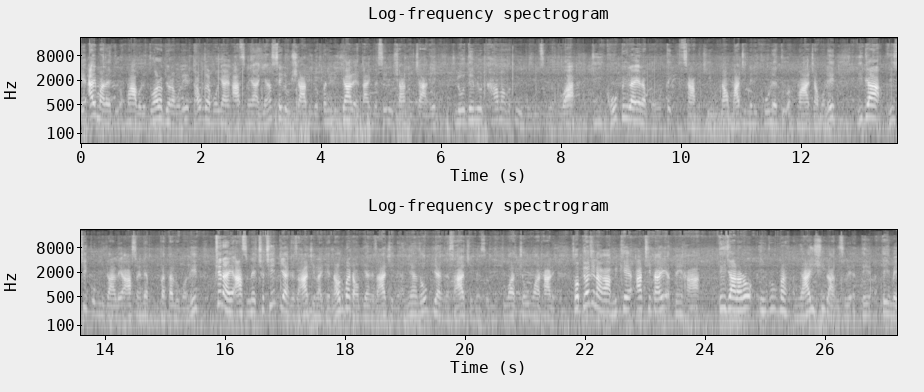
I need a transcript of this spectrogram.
အဲအဲ့မှာလည်းသူအမှားပေါ့လေသူကတော့ပြောတာပေါ့လေတောက်ကံပေါ်ရရင်အာဆင်နယ်ကအရန်စိတ်လို့ရှားပြီးတော့ပနတီရတဲ့အတိုင်းပဲစိတ်လို့ရှားနေကြတယ်ဒီလိုအသင်းမျိုးတစ်ခါမှမတွေ့ဘူးဆိုတော့သူကဒီဂိုးပေးလိုက်ရတဲ့ပုံကိုတိတ်စားမကြည့်ဘူးနောက်မာတင်နယ်လီဂိုးလည်းသူ့အမှားကြောင့်ပေါ့လေဒီပြဗီစီကိုမီကလည်းအာဆင်နယ်ပတ်သက်လို့ပေါ့လေဖြစ်နိုင်ရင်အာဆင်နယ်ချက်ချင်းပြန်ကစားခြင်းလိုက်တယ်နောက်တစ်ပတ်တောင်ပြန်ကစားခြင်းတယ်အမြန်ဆုံးပြန်ကစားခြင်းတယ်ဆိုပြီးသူကကျုံးသွားထားတယ်ဆိုတော့ပြောချင်တာကမီခဲအာတီတာရဲ့အသင်းဟာ တေးကြတာတော့ improvement အများကြီးရှိလာပြီဆိုလေအသင်းအသင်းပဲ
